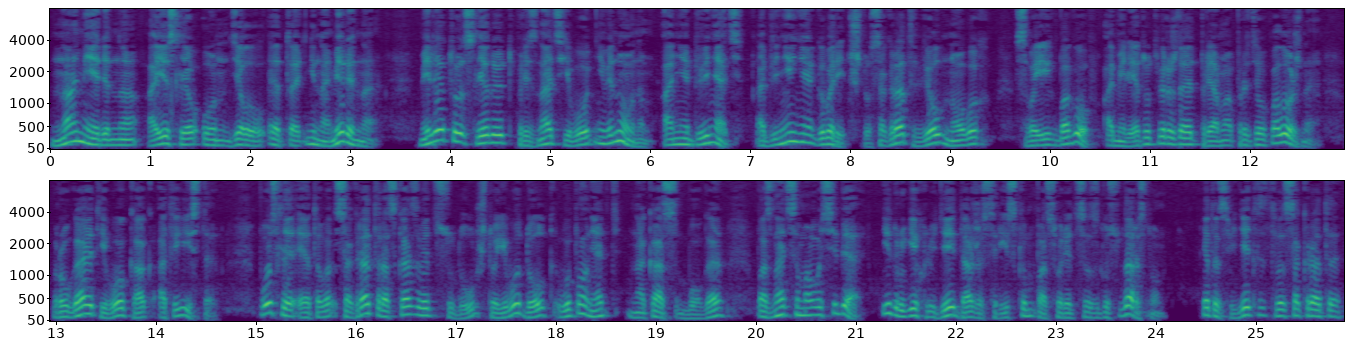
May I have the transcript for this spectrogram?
намеренно, а если он делал это не намеренно, Милету следует признать его невиновным, а не обвинять. Обвинение говорит, что Сократ ввел новых своих богов, а Милет утверждает прямо противоположное, ругает его как атеиста. После этого Сократ рассказывает суду, что его долг – выполнять наказ Бога, познать самого себя и других людей даже с риском поссориться с государством. Это свидетельство Сократа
